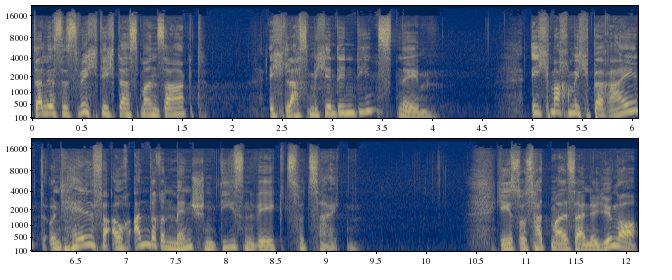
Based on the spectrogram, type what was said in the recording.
dann ist es wichtig, dass man sagt, ich lasse mich in den Dienst nehmen. Ich mache mich bereit und helfe auch anderen Menschen, diesen Weg zu zeigen. Jesus hat mal seine Jünger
